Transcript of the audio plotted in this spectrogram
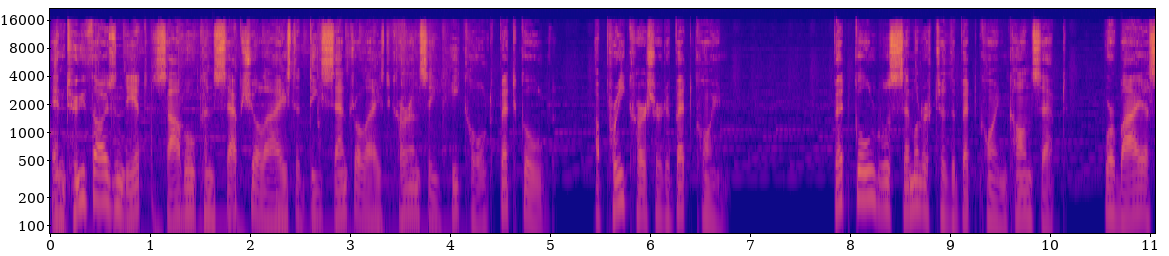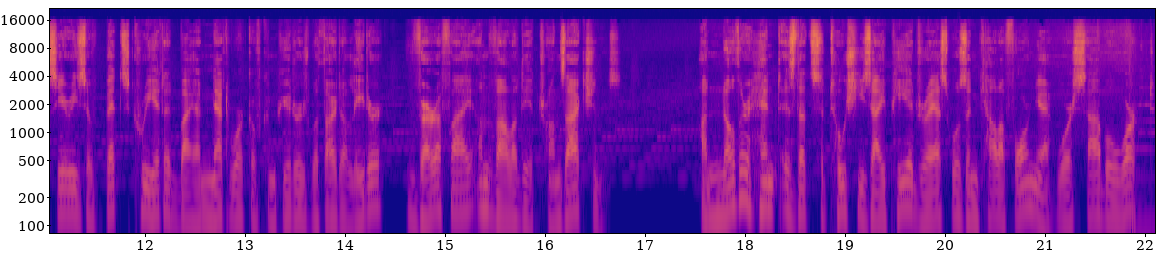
In 2008, Szabo conceptualized a decentralized currency he called BitGold a precursor to Bitcoin. BitGold was similar to the Bitcoin concept, whereby a series of bits created by a network of computers without a leader verify and validate transactions. Another hint is that Satoshi's IP address was in California where Szabo worked,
